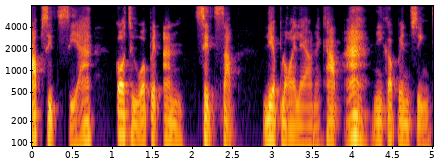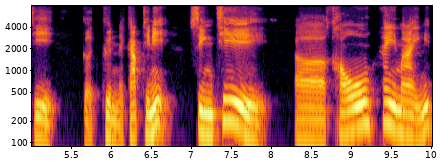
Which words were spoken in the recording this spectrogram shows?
รับสิทธิ์เสียก็ถือว่าเป็นอันเสร็จสับเรียบร้อยแล้วนะครับอะนี่ก็เป็นสิ่งที่เกิดขึ้นนะครับ ทีนี้สิ่งที่เเขาให้มาอีกนิด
